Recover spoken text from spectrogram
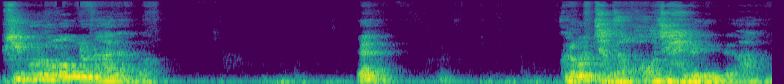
피부로 먹는 한약과. 예? 그러면 장사 어잘 되겠는데 아.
